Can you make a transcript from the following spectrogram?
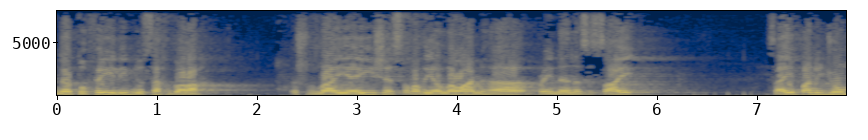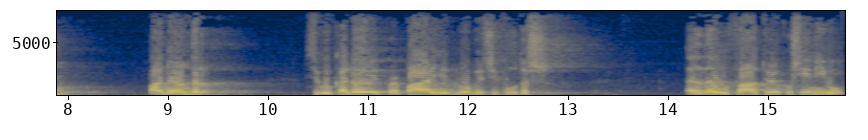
nga Tufejl ibn Sakhbara, është vëllai i Aishës radhiyallahu anha prej nënës së saj, se ai pa në gjum, pa në ëndër, sikur kaloi përpara një grupi çifutësh. Edhe u tha atyre kush jeni ju?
